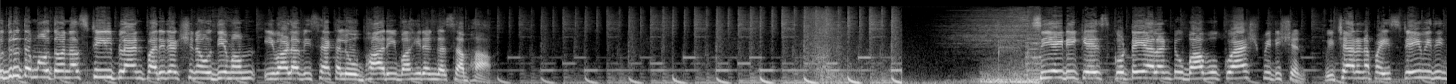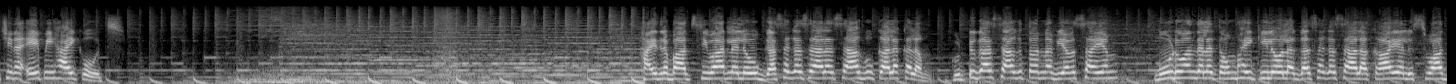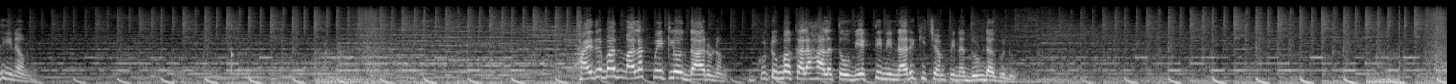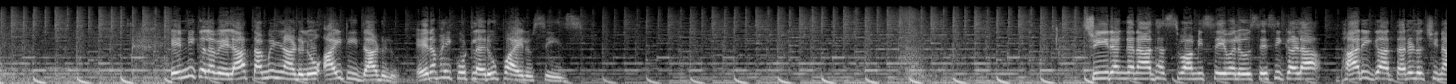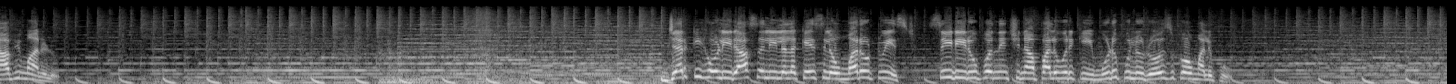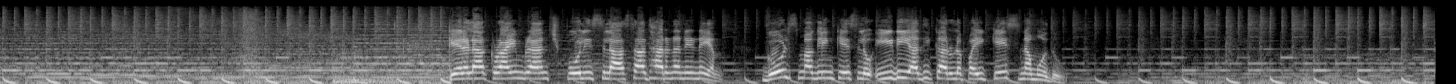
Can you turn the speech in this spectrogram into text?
ఉధృతమవుతోన్న steel plant పరిరక్షణ ఉద్యమం ఇవాళ విశాఖలో భారీ బహిరంగ సభ. సిఐడి కేసు కొట్టేయాలంటూ బాబు క్వాష్ పిటిషన్. విచారణపై స్టే విధించిన ఏపీ హైకోర్టు. హైదరాబాద్ శివార్లలో గసగసాల సాగు కలకలం. గుట్టుగా సాగుతోన్న వ్యవసాయం మూడు వందల తొంభై కిలోల గసగసాల కాయలు స్వాధీనం. హైదరాబాద్ మలక్పేట్లో దారుణం. కుటుంబ కలహాలతో వ్యక్తిని నరికి చంపిన దుండగులు. ఎన్నికల వేళ తమిళనాడులో ఐటీ దాడులు. ఎనభై కోట్ల రూపాయలు సీజ్. శ్రీరంగనాథ స్వామి సేవలో శశికళ భారీగా తరలొచ్చిన అభిమానులు. జర్కిహోళీ రాసలీలల కేసులో మరో ట్విస్ట్. సిడి రూపొందించిన పలువురికి ముడుపులు రోజుకో మలుపు. కేరళ క్రైమ్ బ్రాంచ్ పోలీసుల అసాధారణ నిర్ణయం. గోల్డ్ స్మగ్లింగ్ కేసులో ఈడీ అధికారులపై కేసు నమోదు.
